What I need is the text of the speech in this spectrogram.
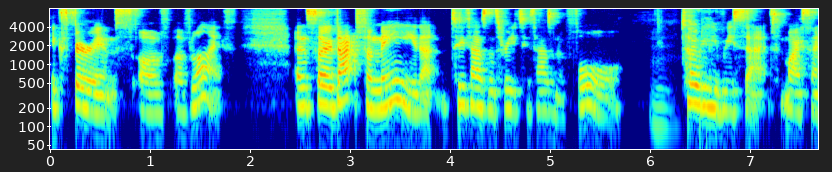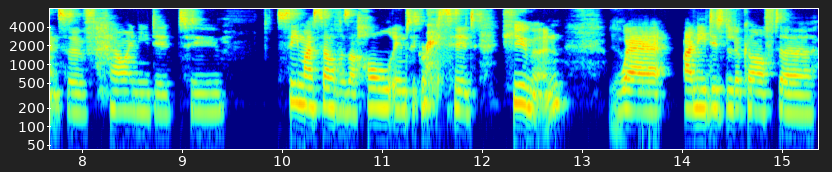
experience of, of life. And so, that for me, that 2003, 2004, mm. totally reset my sense of how I needed to see myself as a whole integrated human, yeah. where I needed to look after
